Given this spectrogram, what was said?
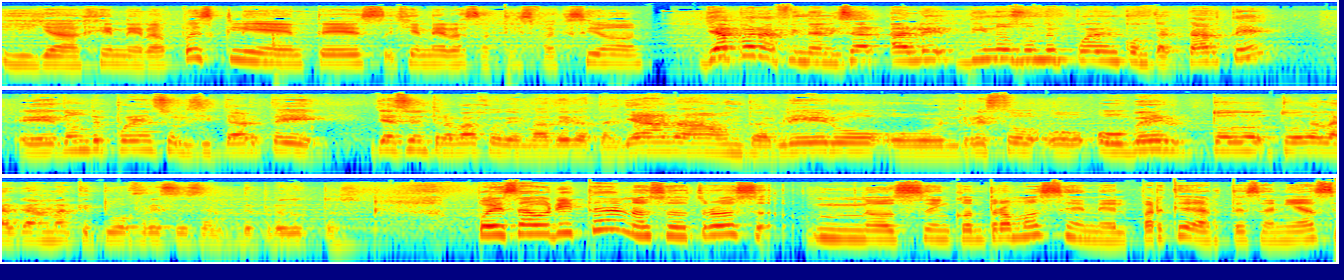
y ya genera pues clientes, genera satisfacción. Ya para finalizar, Ale, dinos dónde pueden contactarte, eh, dónde pueden solicitarte ya sea un trabajo de madera tallada, un tablero o el resto, o, o ver todo, toda la gama que tú ofreces de- productos. Pues ahorita nosotros nos encontramos en el Parque de Artesanías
